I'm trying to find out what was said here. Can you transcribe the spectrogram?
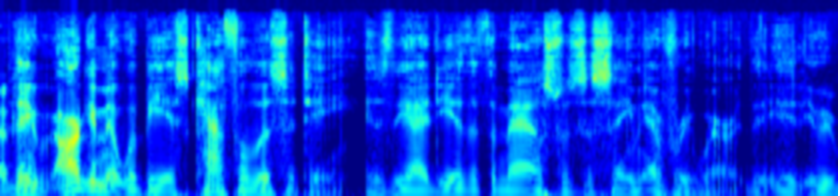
Okay. The argument would be is Catholicity is the idea that the Mass was the same everywhere. It, it,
